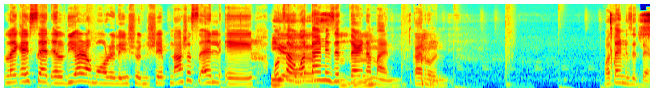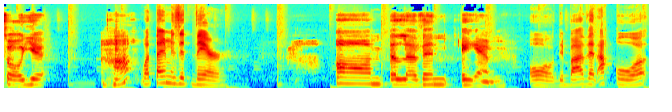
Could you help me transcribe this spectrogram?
like I said, LDR ang mga relationship. Na siya sa LA. Unsa, Yes, what time is it there mhm. naman? Karon. What time is it there? So, yeah. Huh? what time is it there? Um, 11 a.m. Oh, 'di ba? Then ako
